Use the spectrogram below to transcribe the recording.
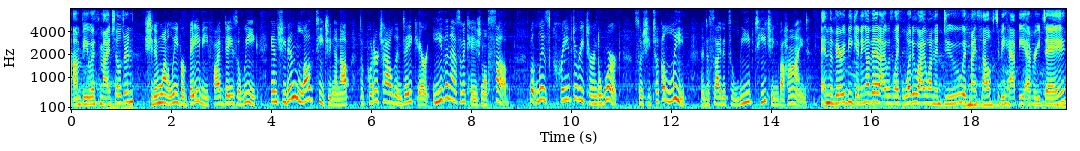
um, be with my children. She didn't want to leave her baby five days a week, and she didn't love teaching enough to put her child in daycare, even as an occasional sub. But Liz craved a return to work, so she took a leap and decided to leave teaching behind. In the very beginning of it, I was like, what do I want to do with myself to be happy every day?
